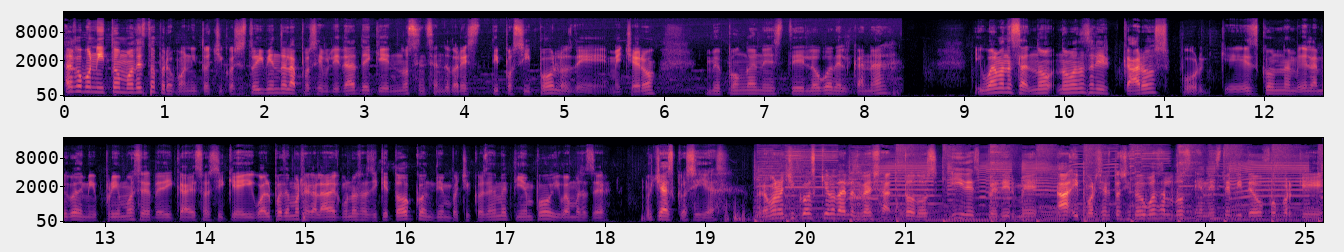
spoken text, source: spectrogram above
algo bonito, modesto pero bonito chicos. Estoy viendo la posibilidad de que unos encendedores tipo Sipo, los de mechero, me pongan este logo del canal. Igual van a no, no van a salir caros porque es con el amigo de mi primo, se dedica a eso, así que igual podemos regalar algunos, así que todo con tiempo chicos, denme tiempo y vamos a hacer muchas cosillas. Pero bueno chicos, quiero darles gracias a todos y despedirme. Ah, y por cierto, si no hubo saludos en este video fue porque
